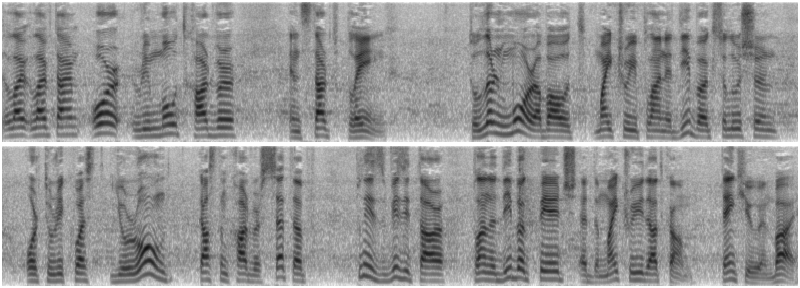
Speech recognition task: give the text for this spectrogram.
lifetime or remote hardware and start playing. To learn more about MikroE PlanetDebug solution or to request your own custom hardware setup, please visit our PlanetDebug page at the mikroe.com. Thank you and bye.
